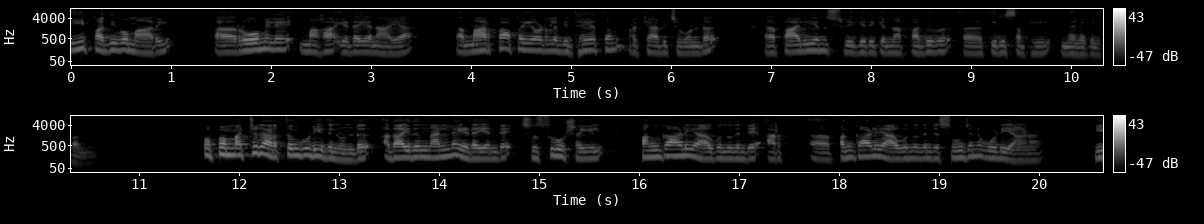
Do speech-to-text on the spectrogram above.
ഈ പതിവ് മാറി റോമിലെ മഹാ ഇടയനായ മാർപ്പാപ്പയോടുള്ള വിധേയത്വം പ്രഖ്യാപിച്ചുകൊണ്ട് പാലിയം സ്വീകരിക്കുന്ന പതിവ് തിരുസഭയിൽ നിലവിൽ വന്നു. ഒപ്പം മറ്റൊരർത്ഥം കൂടി ഇതിനുണ്ട്. അതായത് നല്ല ഇടയന്റെ ശുശ്രൂഷയിൽ പങ്കാളിയാകുന്നതിന്റെ അർ പങ്കാളിയാകുന്നതിന്റെ സൂചന കൂടിയാണ് ഈ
